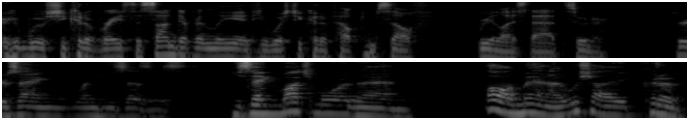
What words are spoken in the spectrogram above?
He wish he could have raised his son differently and he wished he could have helped himself realize that sooner. So you're saying when he says this, he's saying much more than, "Oh man, I wish I could have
